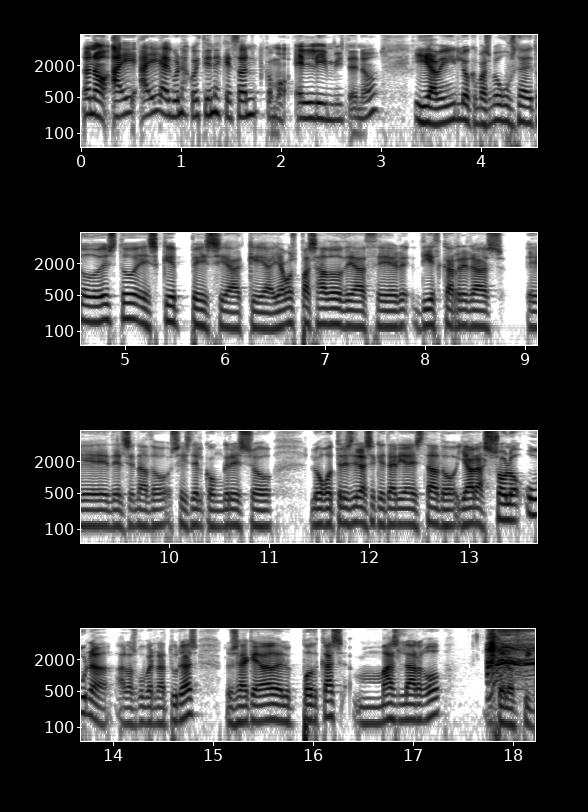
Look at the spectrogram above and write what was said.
No, no, hay, hay algunas cuestiones que son como el límite, ¿no? Y a mí lo que más me gusta de todo esto es que pese a que hayamos pasado de hacer 10 carreras eh, del Senado, 6 del Congreso, luego 3 de la Secretaría de Estado y ahora solo una a las gubernaturas, nos ha quedado el podcast más largo de los 5.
